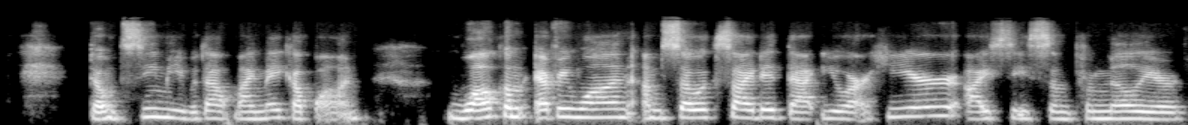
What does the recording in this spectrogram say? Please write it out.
don't see me without my makeup on Welcome, everyone. I'm so excited that you are here. I see some familiar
